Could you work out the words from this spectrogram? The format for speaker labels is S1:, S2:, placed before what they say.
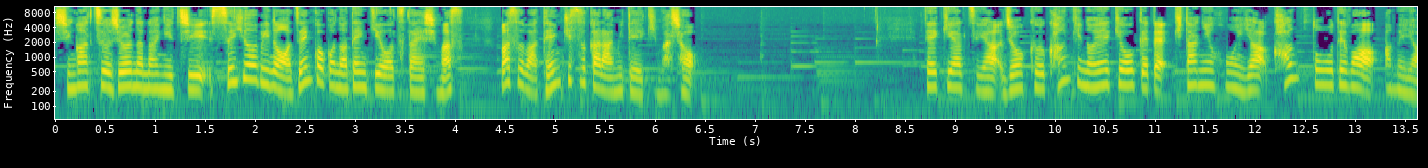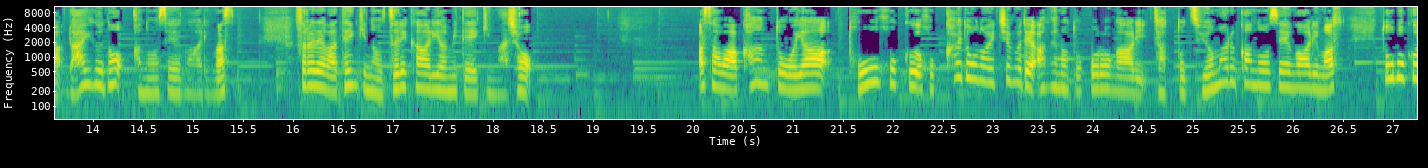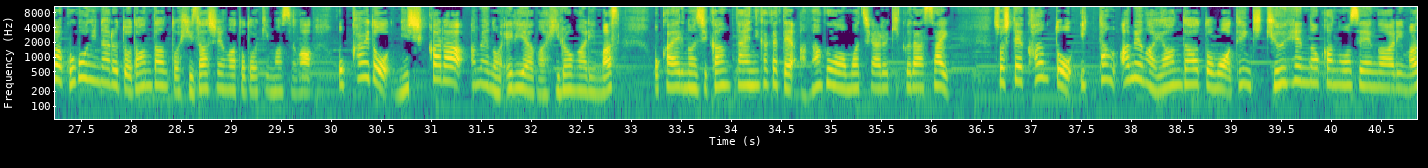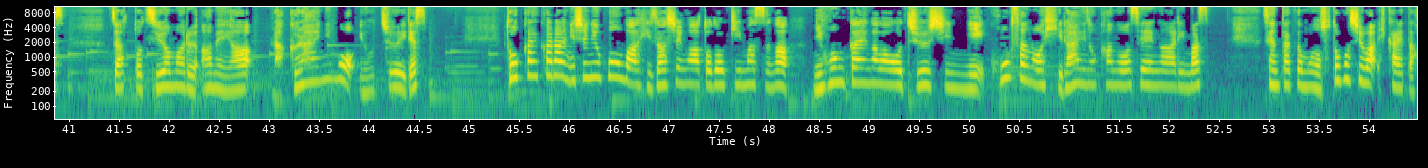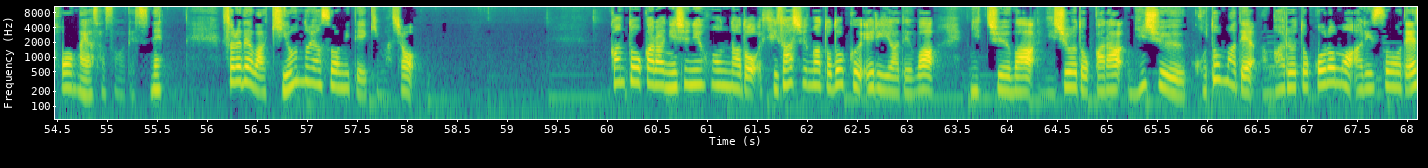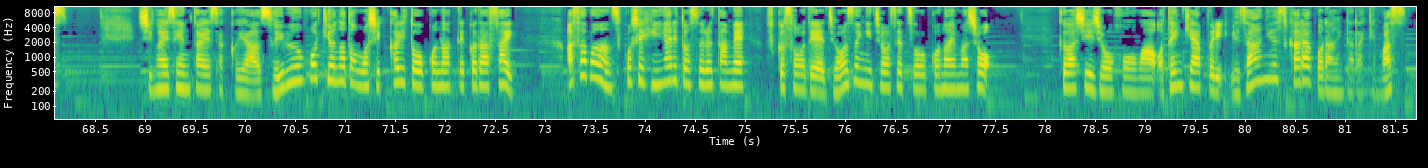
S1: 4月17日水曜日の全国の天気をお伝えします。まずは天気図から見ていきましょう。低気圧や上空寒気の影響を受けて北日本や関東では雨や雷雨の可能性があります。それでは天気の移り変わりを見ていきましょう。朝は関東や東北、北海道の一部で雨のところがあり、ざっと強まる可能性があります。東北は午後になるとだんだんと日差しが届きますが、北海道西から雨のエリアが広がります。お帰りの時間帯にかけて雨具をお持ち歩きください。そして関東、一旦雨が止んだ後も天気急変の可能性があります。ざっと強まる雨や落雷にも要注意です。東海から西日本は日差しが届きますが、日本海側を中心に黄砂の飛来の可能性があります。洗濯物外干しは控えた方が良さそうですね。それでは気温の予想を見ていきましょう。関東から西日本など日差しが届くエリアでは日中は20度から25度まで上がるところもありそうです。紫外線対策や水分補給などもしっかりと行ってください。朝晩少しひんやりとするため、服装で上手に調節を行いましょう。詳しい情報はお天気アプリウェザーニュースからご覧いただけます。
